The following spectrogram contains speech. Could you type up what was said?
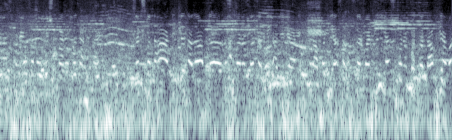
आपला शुभारंभ झालेला आहे. तर स्वतः आदित्य दादा आपल्या शुभारंभासाठी झालेले आहेत. तर आपण या सर्वांनी या शुभारंभाचा लाभ घ्यावा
